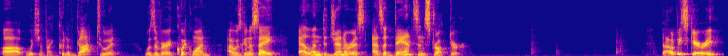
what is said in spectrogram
uh, which if I could have got to it, was a very quick one. I was going to say Ellen DeGeneres as a dance instructor. That would be scary.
